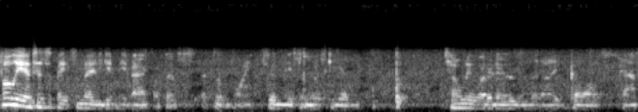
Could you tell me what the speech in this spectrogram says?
fully anticipate somebody to get me back with this at some point. Send me some whiskey and tell me what it is, and then I go off half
